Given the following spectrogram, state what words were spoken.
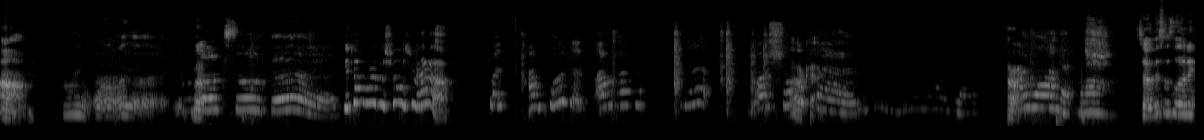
Um, But- looks so good. you don't wear the shawls you have. But I want it. I was having that. My shoulder. Okay. I want it. All right. I want it, Mom. So this is living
